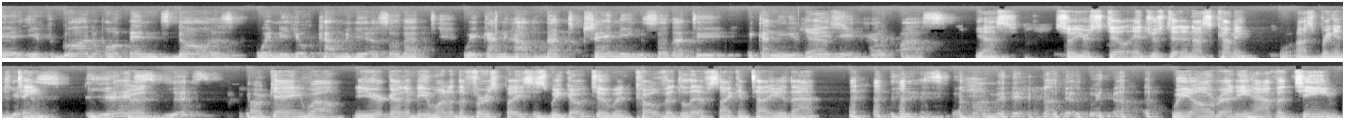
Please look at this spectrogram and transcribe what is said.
uh, if god opens doors when you come here so that we can have that training so that he, he can really help us. Yes. So you're still interested in us coming, us bringing the team. Yes yes yes Okay, well, you're going to be one of the first places we go to when COVID lifts. I can tell you that. yes amen hallelujah We already have a team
